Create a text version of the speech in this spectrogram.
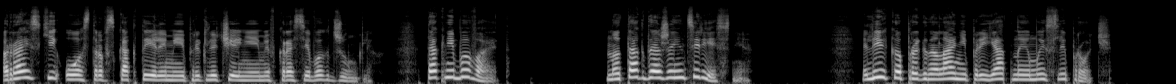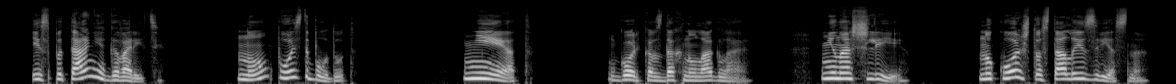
райский остров с коктейлями и приключениями в красивых джунглях. Так не бывает. Но так даже интереснее. Лика прогнала неприятные мысли прочь. «Испытания, говорите? Ну, пусть будут». «Нет», — горько вздохнула Аглая. «Не нашли. Но кое-что стало известно.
